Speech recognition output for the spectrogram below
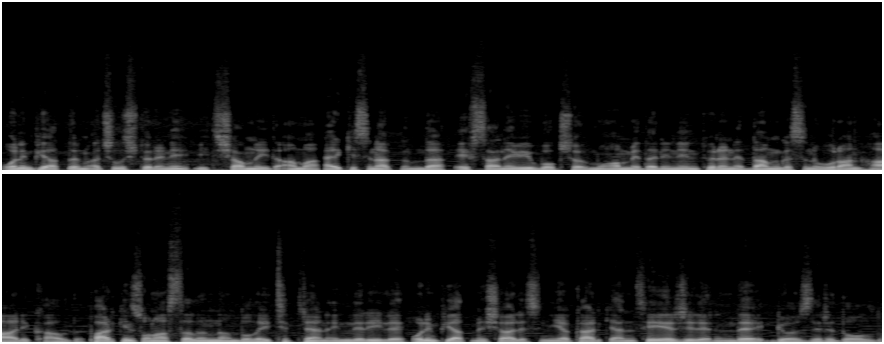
Olimpiyatların açılış töreni ihtişamlıydı ama herkesin aklında efsanevi boksör Muhammed Ali'nin törene damgasını vuran hali kaldı. Parkinson hastalığından dolayı titreyen elleriyle olimpiyat meşalesini yakarken seyircilerin de gözleri doldu.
